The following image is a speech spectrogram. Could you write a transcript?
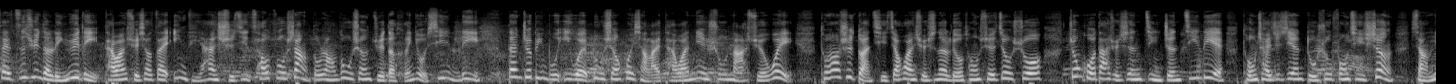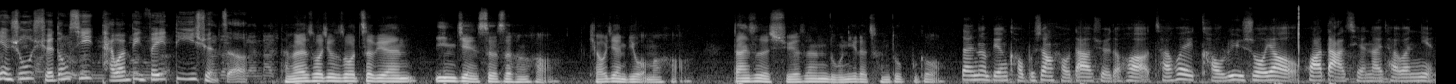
在资讯的领域里，台湾学校在硬体和实际操作上都让陆生觉得很有吸引力，但这并不意味陆生会想来台湾念书拿学位。同样是短期交换学生的刘同学就说：“中国大学生竞争激烈，同才之间读书风气盛，想念书学东西，台湾并非第一选择。”坦白说，就是说这边硬件设施很好，条件比我们好，但是学生努力的程度不够，在那边考不上好大学的话，才会考虑说要花大钱来台湾念。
